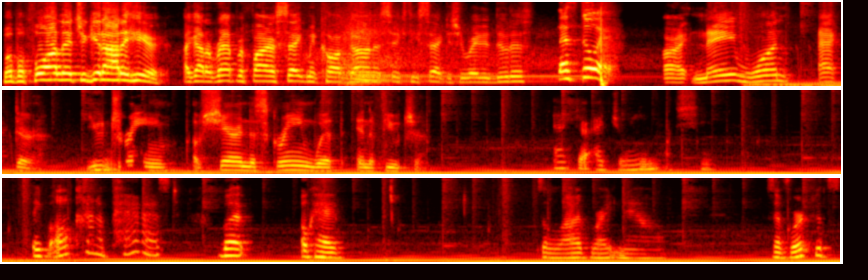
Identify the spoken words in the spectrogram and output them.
but before I let you get out of here, I got a rapid fire segment called Gone in 60 Seconds. You ready to do this? Let's do it. All right. Name one actor you dream of sharing the screen with in the future. Actor I dream of sharing. They've all kind of passed, but okay. It's alive right now. So I've worked with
